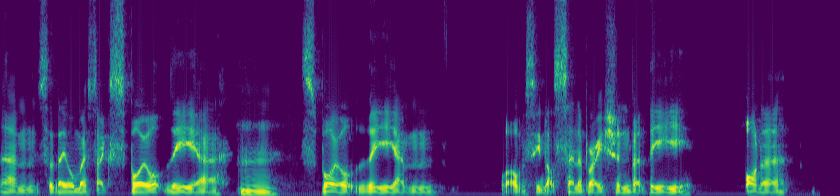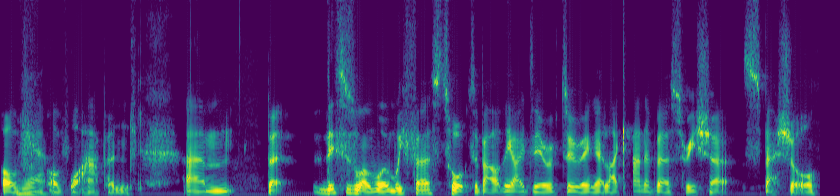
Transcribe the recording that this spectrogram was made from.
um, so they almost like spoilt the uh, Mm. spoilt the um, well, obviously not celebration, but the honor of Yeah. of what happened. Um, but this is one when we first talked about the idea of doing a like anniversary shirt special.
